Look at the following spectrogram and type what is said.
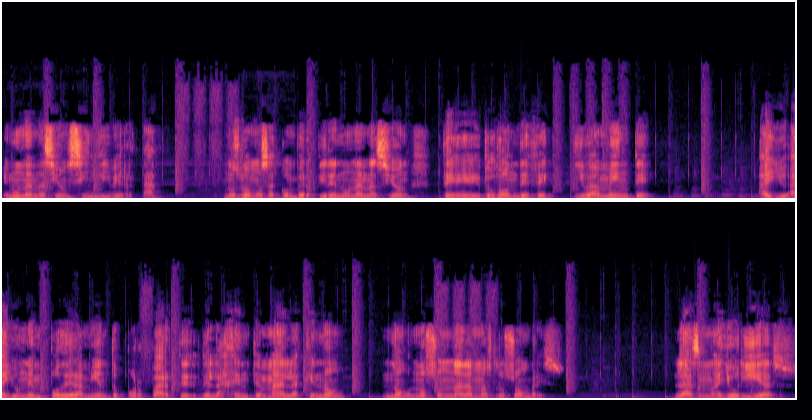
en una nación sin libertad, nos vamos a convertir en una nación de, donde efectivamente hay, hay, un empoderamiento por parte de la gente mala, que no, no, no son nada más los hombres. Las mayorías,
